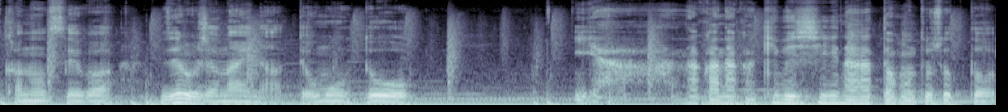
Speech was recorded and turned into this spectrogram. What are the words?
可能性はゼロじゃないなって思うといやーなかなか厳しいなってほんとちょっと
